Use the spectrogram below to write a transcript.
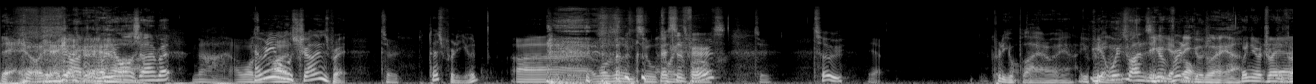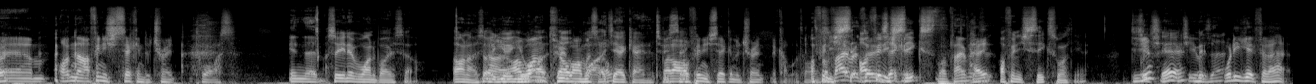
Yeah, oh, yeah. Go were you all the same, Brett? No, I wasn't. How many All Australians, Brett? Two. That's pretty good. Uh, it wasn't until Best and 2012. fairest? Two. Two. Yeah. Pretty good player, aren't you? You're Yeah, which good. ones did You're you get pretty wrong? good, weren't you? When you were 23? Um, oh, no, I finished second to Trent twice. In the So you never won it by yourself? Oh, no. So No, you, you I won won- two oh, by oh, myself. Yeah, okay, then two But I'll finish second to Trent a couple of times. I finished, My si- I finished sixth. My favourite. Hey? I finished sixth once. yeah. Did you? Which- Yeah. which year was that? What do you get for that?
